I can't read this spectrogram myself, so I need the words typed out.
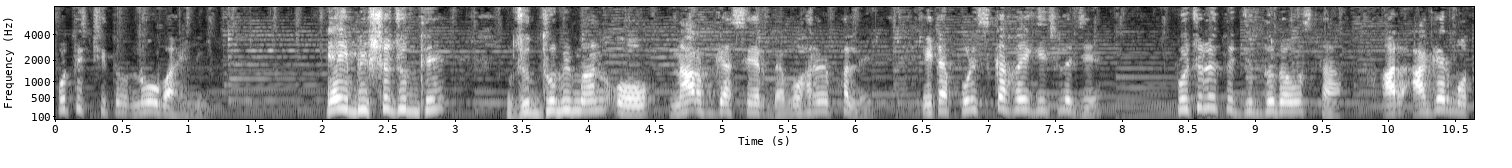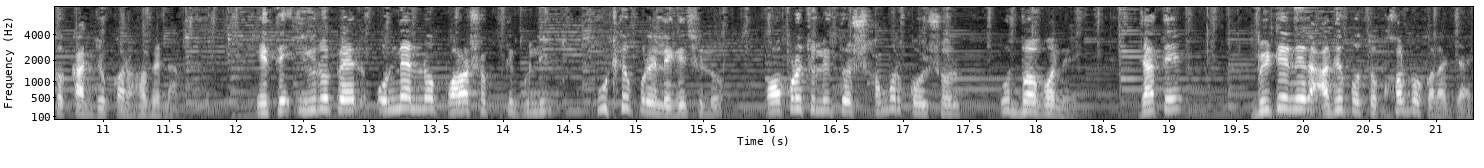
প্রতিষ্ঠিত নৌবাহিনী। এই বিশ্বযুদ্ধে যুদ্ধবিমান ও নার্ভ গ্যাসের ব্যবহারের ফলে এটা পরিষ্কার হয়ে গিয়েছিল যে প্রচলিত যুদ্ধ ব্যবস্থা আর আগের মতো কার্যকর হবে না। এতে ইউরোপের অন্যান্য পরাশক্তিগুলি উঠে পড়ে লেগেছিল অপ্রচলিত সমর কৌশল উদ্ভাবনে, যাতে ব্রিটেনের আধিপত্য খর্ব করা যায়।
